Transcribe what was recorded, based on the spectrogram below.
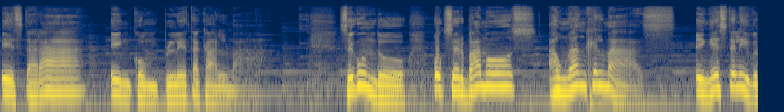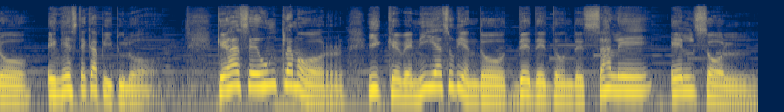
estará en completa calma. Segundo, observamos a un ángel más en este libro, en este capítulo que hace un clamor y que venía subiendo desde donde sale el sol.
